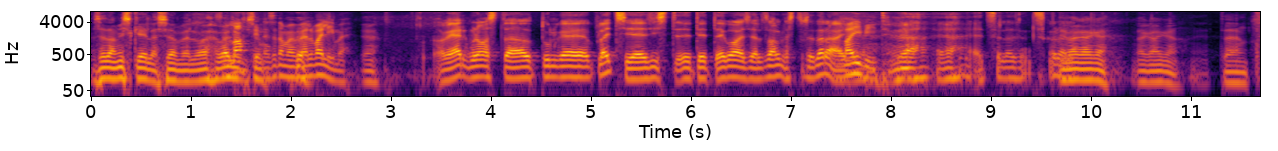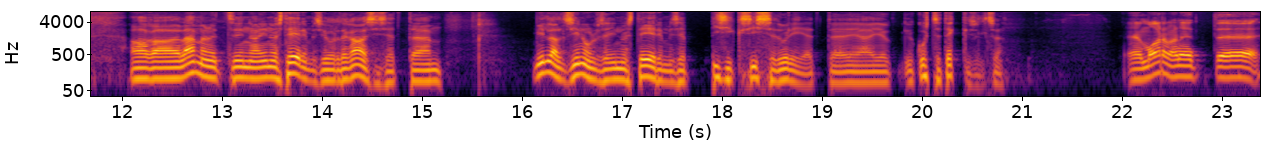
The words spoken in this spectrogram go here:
seda, mis keeles, see on veel see on lahtine, seda me veel valime aga järgmine aasta tulge platsi ja siis teete kohe seal salvestused ära. laivid. jah, jah, et selles mõttes korralik. väga äge, väga äge, et äh, aga lähme nüüd sinna investeerimise juurde ka siis, et äh, millal sinul see investeerimise pisik sisse tuli, et äh, ja, ja, ja kust see tekkis üldse? Äh, ma arvan, et äh,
